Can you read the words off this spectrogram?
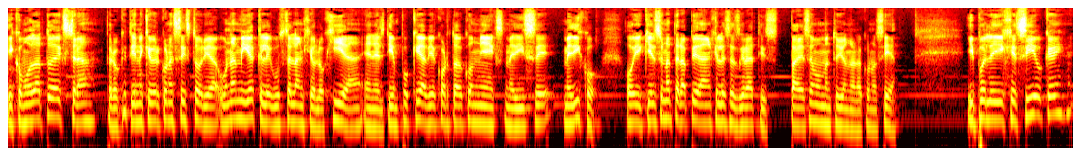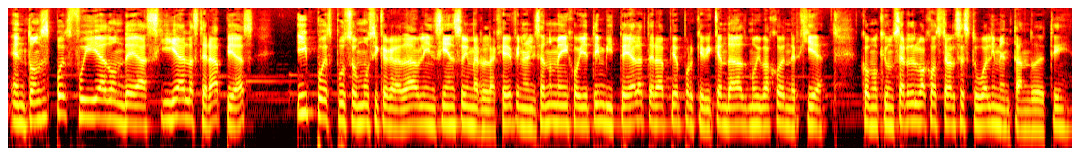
Y como dato extra, pero que tiene que ver con esta historia, una amiga que le gusta la angiología, en el tiempo que había cortado con mi ex, me dice, me dijo, oye, ¿quieres una terapia de ángeles? Es gratis. Para ese momento yo no la conocía. Y pues le dije, sí, ok. Entonces pues fui a donde hacía las terapias y pues puso música agradable, incienso y me relajé. Finalizando me dijo, oye, te invité a la terapia porque vi que andabas muy bajo de energía. Como que un ser del bajo astral se estuvo alimentando de ti.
